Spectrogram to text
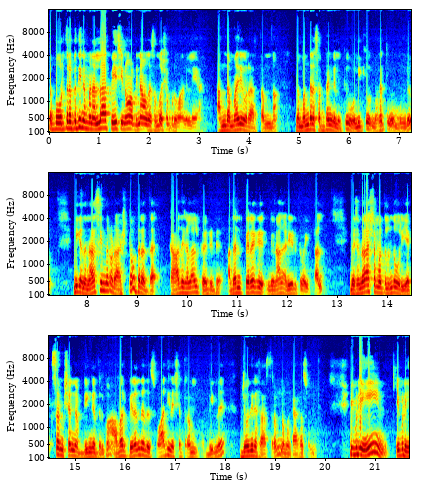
இப்போ ஒருத்தரை பத்தி நம்ம நல்லா பேசினோம் அப்படின்னா அவங்க சந்தோஷப்படுவாங்க இல்லையா? அந்த மாதிரி ஒரு அர்த்தம் தான் இந்த மந்திர சப்தங்களுக்கு ஒலிக்கு ஒரு மகத்துவம் உண்டு. இன்னைக்கு அந்த நரசிம்மரோட அஷ்டோத்தரத்தை காதுகளால் கேட்டுட்டு அதன் பிறகு இந்த நாள் அடியெடுத்து வைத்தால் இந்த சந்திராஷ்டமத்திலேருந்து ஒரு எக்ஸம்ஷன் அப்படிங்கிறது இருக்கும். அவர் பிறந்தது சுவாதி நட்சத்திரம் அப்படின்னு ஜோதிட சாஸ்திரம் நமக்காக சொல்லுது. இப்படி இப்படி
